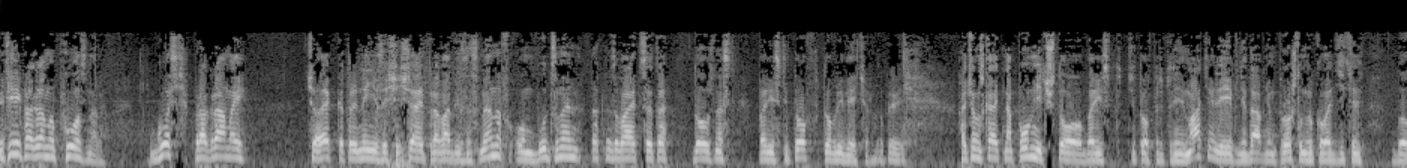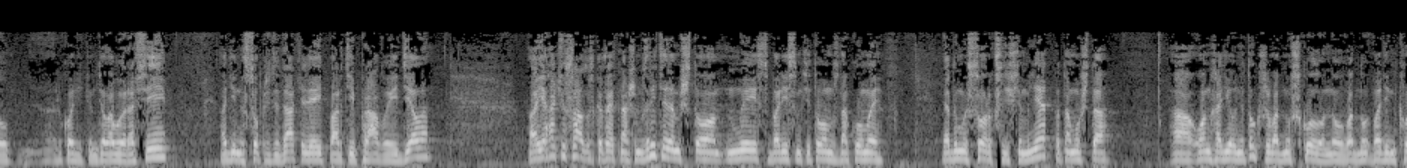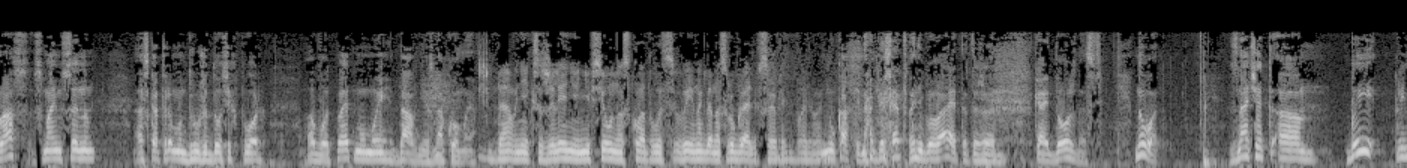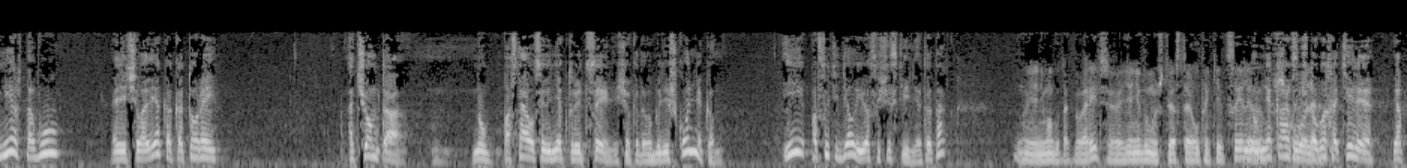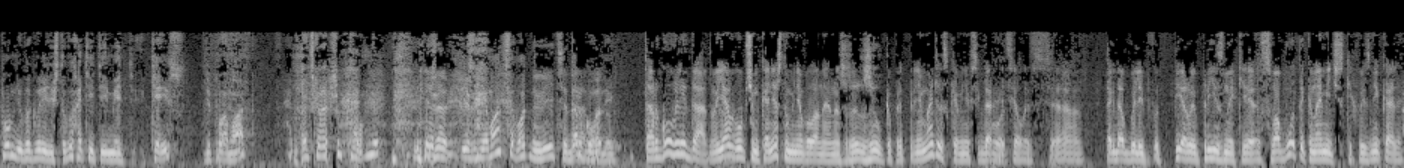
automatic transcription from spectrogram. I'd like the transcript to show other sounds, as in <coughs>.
В эфире программа «Познер». Гость программы – человек, который ныне защищает права бизнесменов, омбудсмен, так называется эта должность, Борис Титов. Добрый вечер. Добрый вечер. Хочу вам сказать, напомнить, что Борис Титов предприниматель и в недавнем прошлом руководитель был э, руководителем деловой России, один из сопредседателей партии «Право и дело». А я хочу сразу сказать нашим зрителям, что мы с Борисом Титовым знакомы, я думаю, 40 с лишним лет, потому что а, он ходил не только же в одну школу, но в, одну, в один класс с моим сыном, а, с которым он дружит до сих пор. Вот, поэтому мы давние знакомые. Давние, к сожалению, не все у нас складывалось. Вы иногда нас ругали в свое время, Владимир Ну как, без этого не бывает, это же такая должность. Ну вот, значит, вы пример того или человека, который о чем-то ну, поставил себе некоторую цель еще когда вы были школьником, и, по сути дела, ее осуществили. Это так? Ну, я не могу так говорить. Я не думаю, что я ставил такие цели. Но мне кажется, школе. что вы хотели... Я помню, вы говорили, что вы хотите иметь кейс, дипломат. Я очень хорошо помню. <laughs> И заниматься вот ну, видите, торговлей. Торговли, да. Но я, в общем, конечно, у меня была, наверное, жилка предпринимательская. Мне всегда вот. хотелось... Э, тогда были вот первые признаки свобод экономических возникали.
